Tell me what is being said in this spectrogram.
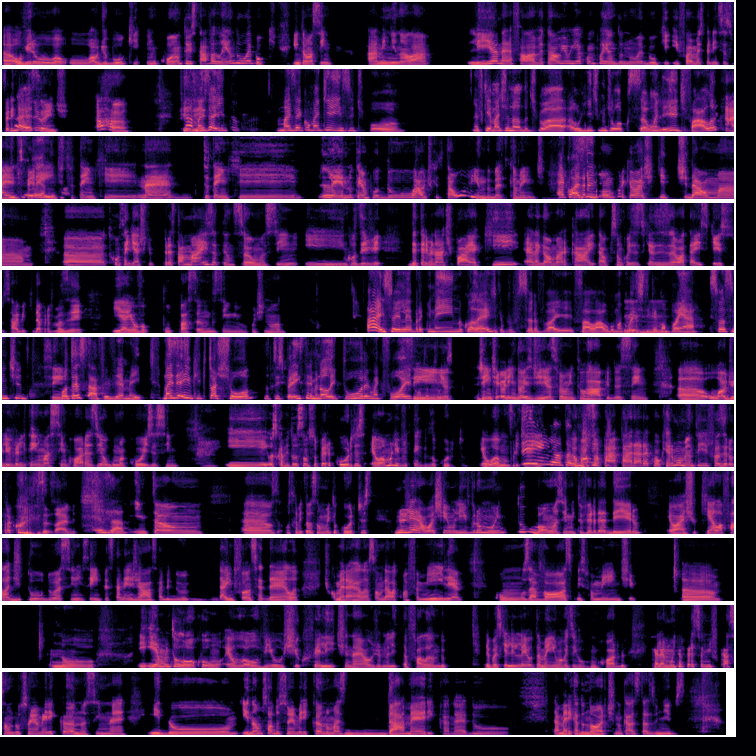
uh, ouvir o, o audiobook enquanto eu estava lendo o e-book. Então, assim, a menina lá lia, né, falava e tal, e eu ia acompanhando no e-book. E foi uma experiência super Sério? interessante. Aham. Fiz tá, mas aí, mas aí como é que é isso, tipo... Eu fiquei imaginando, tipo, a, o ritmo de locução ali, de fala. Ah, é diferente. Tu tem que, né? Tu tem que ler no tempo do áudio que tu tá ouvindo, basicamente. É quase. Mas é bom porque eu acho que te dá uma. Uh, tu consegue, acho que, prestar mais atenção, assim, e, hum. inclusive, determinar, tipo, ah, aqui é legal marcar e tal, que são coisas que às vezes eu até esqueço, sabe, que dá para fazer, e aí eu vou passando, assim, vou continuando. Ah, isso aí lembra que nem no colégio, que a professora vai falar alguma coisa, uhum. tem que uhum. acompanhar. Isso faz sentido. Sim. Vou testar, amei. Mas e aí, o que, que tu achou da tua experiência? Terminou a leitura? Como é que foi? Sim, eu, gente, eu li em dois dias, foi muito rápido, assim. Uh, o audiolivro, ele tem umas cinco horas e alguma coisa, assim. E os capítulos são super curtos. Eu amo livro que tem capítulo curto. Eu amo, porque Sim, eu, eu, posso pa parar a qualquer momento e fazer outra coisa, sabe? Exato. Então, uh, os, os capítulos são muito curtos. No geral, eu achei um livro muito bom, assim, muito verdadeiro. Eu acho que ela fala de tudo, assim, sem pestanejar, sabe? Do, da infância dela, de como era a relação dela com a família, com os avós, principalmente. Uh, no... E, e, é muito louco, eu ouvi o Chico Felice, né, o jornalista, falando depois que ele leu também, uma coisa que eu concordo, que ela é muita personificação do sonho americano, assim, né? E do. E não só do sonho americano, mas da América, né? Do, da América do Norte, no caso, dos Estados Unidos.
